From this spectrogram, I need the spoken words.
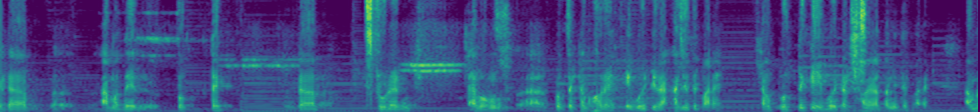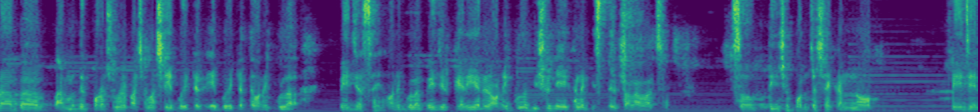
এটা আমাদের প্রত্যেকটা স্টুডেন্ট এবং প্রত্যেকটা ঘরে এই বইটি রাখা যেতে পারে এবং প্রত্যেকে এই বইটার সহায়তা নিতে পারে। আমরা আমাদের পড়াশোনার পাশাপাশি এই বইটার, এই বইটাতে অনেকগুলো পেজ আছে, অনেকগুলো পেজের ক্যারিয়ারের অনেকগুলো বিষয় নিয়ে এখানে বিস্তারিত আলাপ আছে। সো তিনশো পঞ্চাশ একান্ন পেজের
